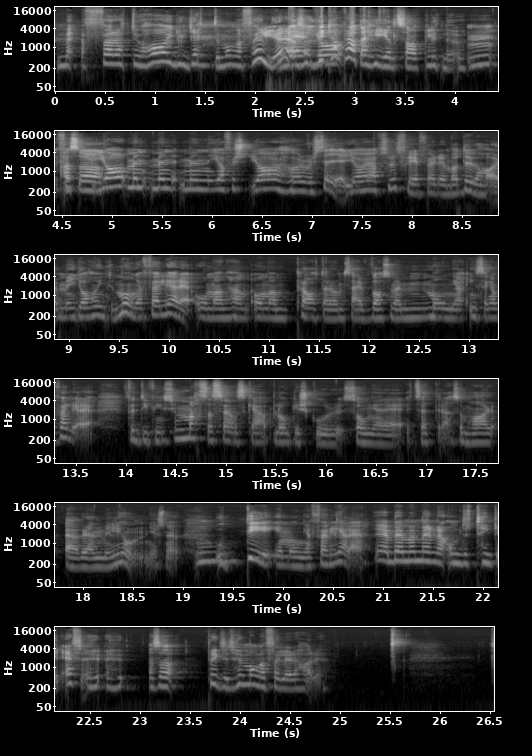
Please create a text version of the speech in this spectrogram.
men för att du har ju jättemånga följare. Nej, alltså, Vi jag- kan prata helt sakligt nu. Mm, fast, Alltså- ja, men, men, men jag, först, jag hör vad du säger. Jag har absolut fler följare än vad du har, men jag har inte många följare om man, om man pratar om så här, vad som är många Instagram-följare. För det finns ju massa svenska bloggerskor, sångare etc. som har över en miljon just nu. Och det är många följare. Jag bara menar om du tänker efter, hur, hur, alltså på riktigt, hur många följare har du?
